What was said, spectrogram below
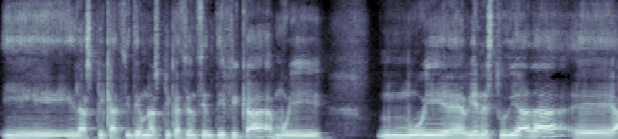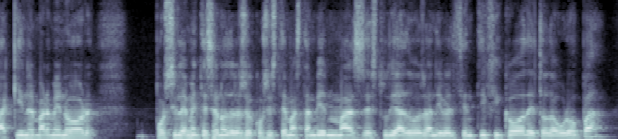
y, la explicación, tiene una explicación científica muy, muy eh, bien estudiada. Eh, aquí en el Mar Menor posiblemente sea uno de los ecosistemas también más estudiados a nivel científico de toda Europa.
